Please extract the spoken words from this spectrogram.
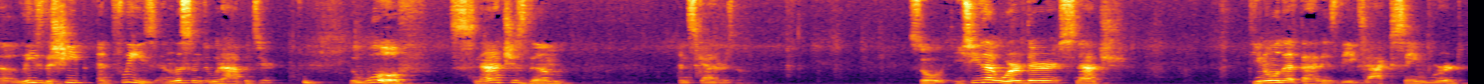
uh, leaves the sheep and flees. And listen to what happens here. The wolf snatches them and scatters them. So you see that word there, snatch? Do you know that that is the exact same word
